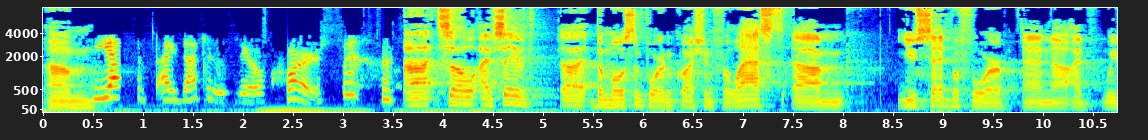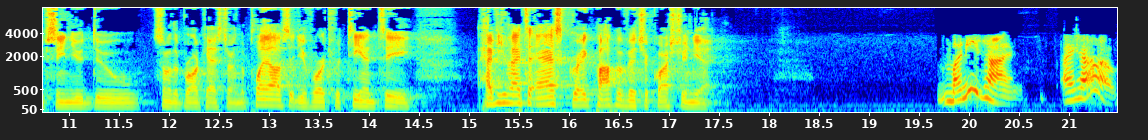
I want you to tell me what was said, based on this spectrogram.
Um, yes, I definitely do, of course. uh, so I've saved uh, the most important question for last. Um, you said before, and uh, I've, we've seen you do some of the broadcasts during the playoffs that you've worked for TNT. Have you had to ask Gregg Popovich a question yet? Money time. I have.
